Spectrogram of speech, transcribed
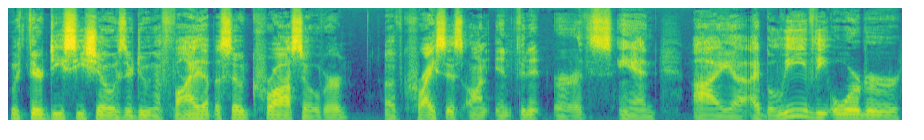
with their DC shows. They're doing a five episode crossover of Crisis on Infinite Earths, and I uh, I believe the order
